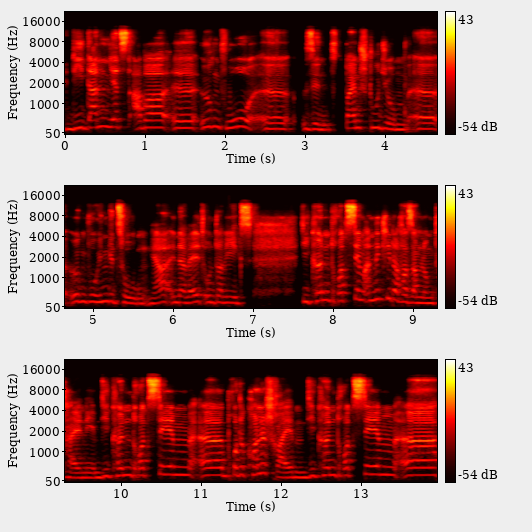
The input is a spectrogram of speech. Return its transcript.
die dann jetzt aber äh, irgendwo äh, sind beim Studium, äh, irgendwo hingezogen, ja, in der Welt unterwegs. Die können trotzdem an Mitgliederversammlungen teilnehmen, die können trotzdem äh, Protokolle schreiben, die können trotzdem äh,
